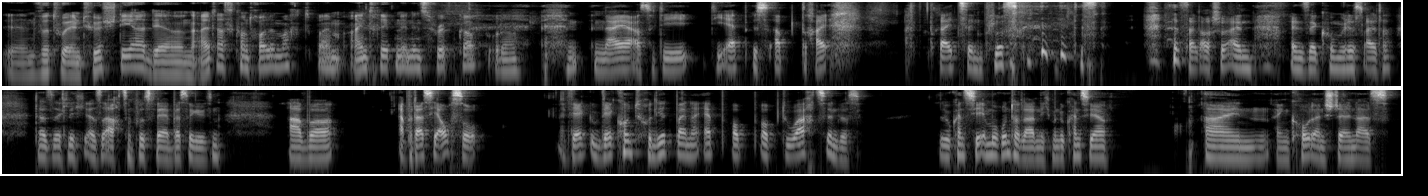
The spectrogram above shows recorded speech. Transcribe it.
einen virtuellen Türsteher, der eine Alterskontrolle macht beim Eintreten in den Strip Club, oder? Naja, also die, die App ist ab drei, 13 plus. das, ist halt auch schon ein, ein sehr komisches Alter. Tatsächlich. Also 18 plus wäre besser gewesen. Aber, aber das ist ja auch so. Wer, wer kontrolliert bei einer App, ob, ob du 18 bist? Du kannst sie immer runterladen. Ich meine, du kannst ja ein, ein Code einstellen als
